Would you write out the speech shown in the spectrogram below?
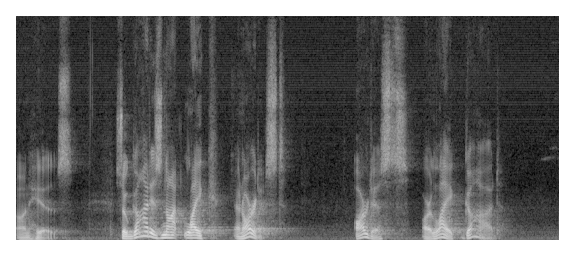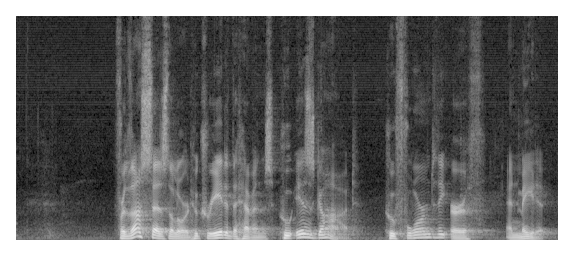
on his. So God is not like an artist, artists are like God. For thus says the Lord, who created the heavens, who is God, who formed the earth and made it.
